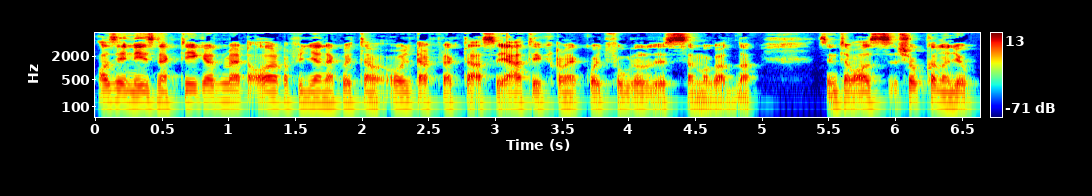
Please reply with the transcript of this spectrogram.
azért néznek téged, mert arra figyelnek, hogy te hogy reflektálsz a játékra, meg hogy foglalod össze magadnak. Szerintem az sokkal nagyobb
